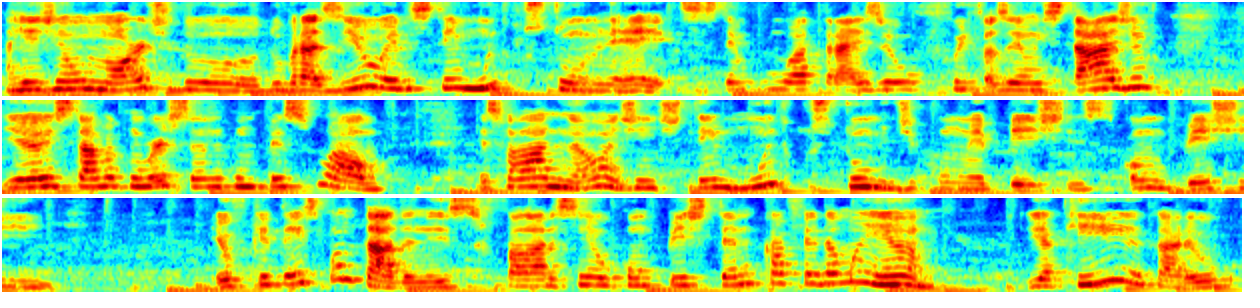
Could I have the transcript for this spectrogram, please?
a região norte do, do Brasil, eles têm muito costume, né? Esses tempos atrás eu fui fazer um estágio e eu estava conversando com o pessoal. Eles falaram: "Não, a gente tem muito costume de comer peixe. Eles comem peixe eu fiquei até espantada, né? Eles falaram assim: eu como peixe até no café da manhã. E aqui, cara, eu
